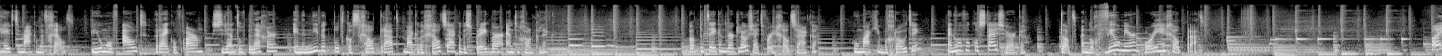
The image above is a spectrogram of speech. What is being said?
Heeft te maken met geld. Jong of oud, rijk of arm, student of belegger. In een nieuwe podcast Geldpraat maken we geldzaken bespreekbaar en toegankelijk. Wat betekent werkloosheid voor je geldzaken? Hoe maak je een begroting? En hoeveel kost thuiswerken? Dat en nog veel meer hoor je in Geldpraat. Hoi,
